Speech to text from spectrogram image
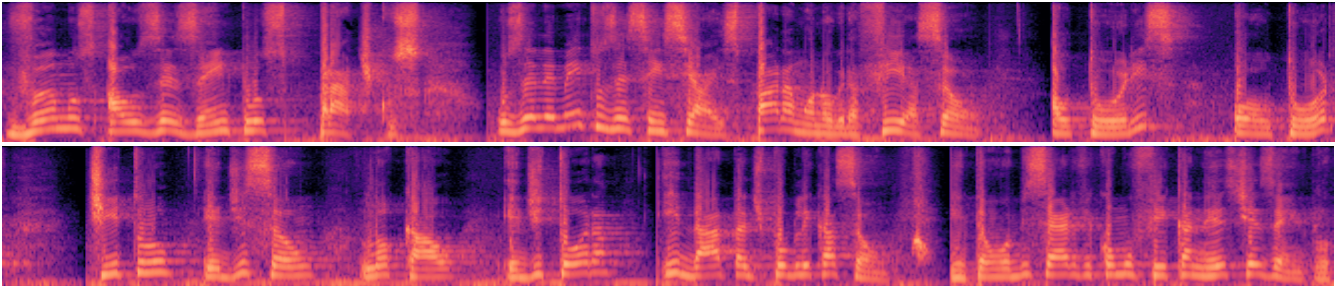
Vamos aos exemplos práticos. Os elementos essenciais para a monografia são autores, o autor, título, edição, local, editora e data de publicação. Então observe como fica neste exemplo.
